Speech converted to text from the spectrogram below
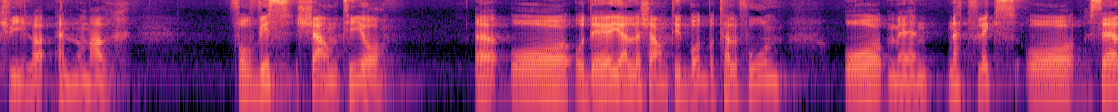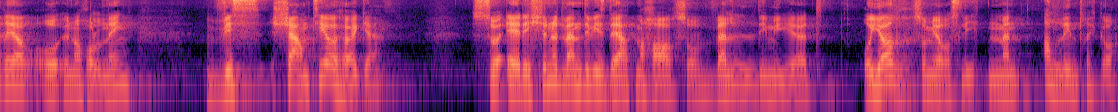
hvile enda mer. For hvis skjermtida, eh, og, det gjelder skjermtid både på telefon og med Netflix og serier og underholdning hvis skjermtida er høy, så er det ikke nødvendigvis det at vi har så veldig mye å gjøre som gjør oss sliten, men alle inntrykkene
